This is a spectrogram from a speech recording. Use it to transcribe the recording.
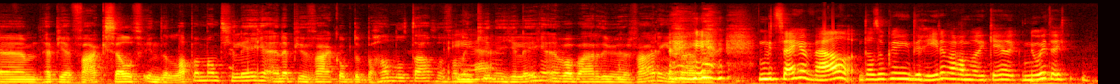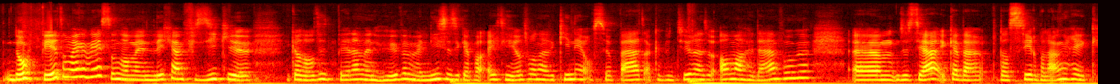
Um, heb jij vaak zelf in de lappenmand gelegen en heb je vaak op de behandeltafel van een kine gelegen en wat waren uw ervaringen daar? ik moet zeggen wel, dat is ook eigenlijk de reden waarom dat ik eigenlijk nooit echt nog beter ben geweest, omdat mijn lichaam fysiek... Ik had altijd bijna mijn heup en mijn lies, dus ik heb wel echt heel veel naar de kine, osteopaat, acupunctuur en zo allemaal gedaan vroeger. Um, dus ja, ik heb daar, dat is zeer belangrijk.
